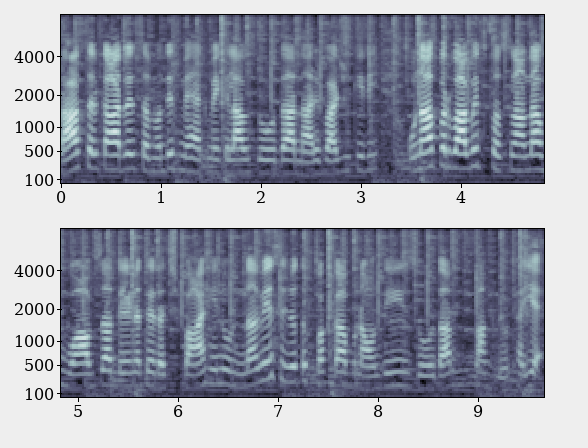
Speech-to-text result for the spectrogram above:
ਰਾਜ ਸਰਕਾਰ ਦੇ ਸੰਬੰਧਿਤ ਮਹਿਕਮੇ ਖਿਲਾਫ ਜ਼ੋਰਦਾਰ ਨਾਅਰੇਬਾਜ਼ੀ ਕੀਤੀ। ਉਹਨਾਂ ਪ੍ਰਭਾਵਿਤ ਫਸਲਾਂ ਦਾ ਮੁਆਵਜ਼ਾ ਦੇਣ ਅਤੇ ਰਜਵਾਹੇ ਨੂੰ ਨਵੇਂ ਸਿਰੇ ਤੋਂ ਪੱਕਾ ਬਣਾਉਣ ਦੀ ਜ਼ੋਰਦਾਰ ਮੰਗ ਵੀ ਉਠਾਈ ਹੈ।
